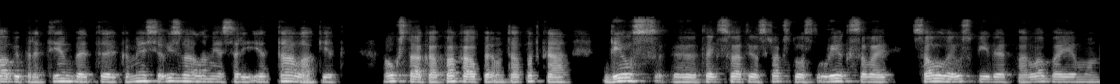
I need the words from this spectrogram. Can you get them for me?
labi pret tiem, bet eh, ka mēs jau izvēlamies arī iet tālāk, iet augstākā pakāpē, un tāpat kā Dievs, eh, teikt svētajos rakstos, liek savai saulē uzspīdēt pār labajiem un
